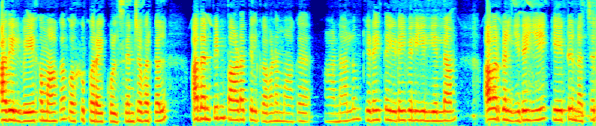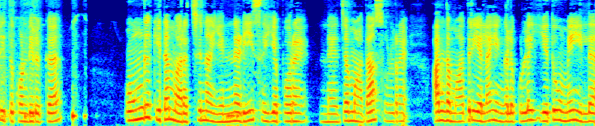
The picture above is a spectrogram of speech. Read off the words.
அதில் வேகமாக வகுப்பறைக்குள் சென்றவர்கள் அதன் பின் பாடத்தில் கவனமாக ஆனாலும் கிடைத்த இடைவெளியில் எல்லாம் அவர்கள் இதையே கேட்டு நச்சரித்து கொண்டிருக்க. உங்ககிட்ட மறைச்சு நான் என்னடி செய்ய போறேன்? நிஜமாதான் சொல்றேன். அந்த மாதிரியெல்லாம் எங்களுக்குள்ள எதுவுமே இல்லை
